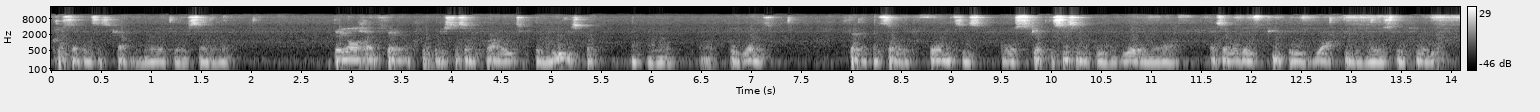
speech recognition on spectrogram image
Chris Evans Captain America, etc., they all had fan criticism prior to the movies coming out. Uh, but once fans saw the performances, all skepticism will roll off as all those people rocked in the roles they played.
